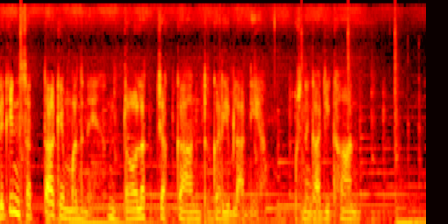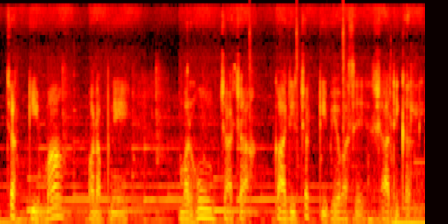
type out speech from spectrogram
लेकिन सत्ता के मद ने दौलत चक का अंत करीब ला दिया। उसने गाजी खान, चक की माँ और अपने मरहूम चाचा काजी चक की बेवा से शादी कर ली।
